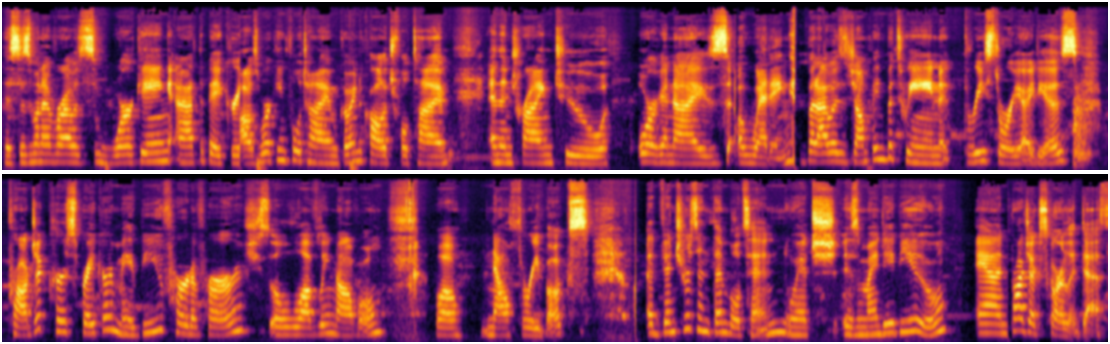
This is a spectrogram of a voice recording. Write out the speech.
this is whenever I was working at the bakery. I was working full time, going to college full time, and then trying to organize a wedding. But I was jumping between three story ideas. Project Cursebreaker, maybe you've heard of her. She's a lovely novel. Well, now three books. Adventures in Thimbleton, which is my debut and Project Scarlet Death,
